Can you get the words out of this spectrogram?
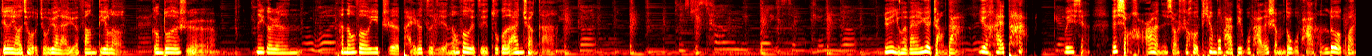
这个要求就越来越放低了，更多的是那个人。”他能否一直陪着自己？能否给自己足够的安全感？因为你会发现，越长大越害怕危险。那小孩儿啊，那小时候天不怕地不怕的，什么都不怕，很乐观。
